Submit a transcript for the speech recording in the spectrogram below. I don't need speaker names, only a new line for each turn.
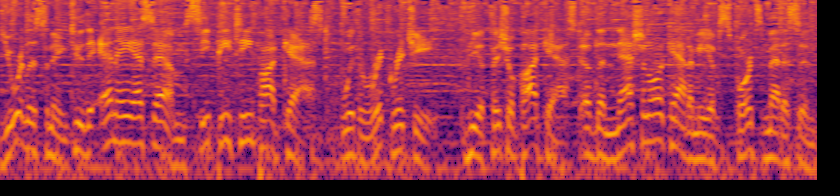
You're listening to the NASM CPT podcast with Rick Richey, the official podcast of the National Academy of Sports Medicine.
